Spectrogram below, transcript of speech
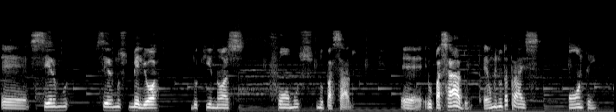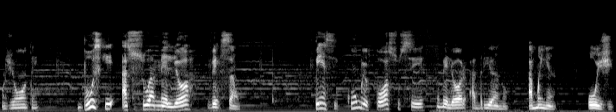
é, sermos, sermos melhor do que nós fomos no passado. É, o passado é um minuto atrás, ontem, de ontem. Busque a sua melhor versão. Pense como eu posso ser o melhor Adriano amanhã, hoje.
